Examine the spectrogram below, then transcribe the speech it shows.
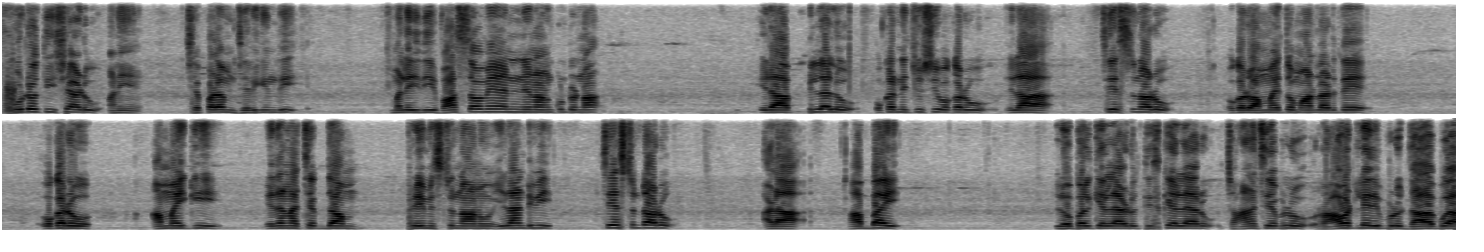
ఫోటో తీశాడు అని చెప్పడం జరిగింది. మళ్ళీ ఇది వాస్తవమే అని నేను అనుకుంటున్నా. ఇలా పిల్లలు ఒకరిని చూసి ఒకరు ఇలా చేస్తున్నారు. ఒకరు అమ్మాయితో మాట్లాడితే ఒకరు అమ్మాయికి ఏదైనా చెప్దాం ప్రేమిస్తున్నాను ఇలాంటివి చేస్తుంటారు. ఆడ ఆ అబ్బాయి లోపలికి వెళ్ళాడు తీసుకెళ్ళారు. చాలా సేపులు రావట్లేదు ఇప్పుడు. దాదాపుగా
